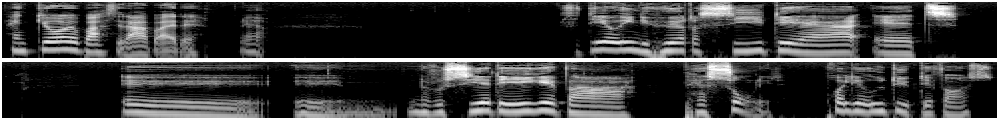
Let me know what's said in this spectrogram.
Han gjorde jo bare sit arbejde. Ja. Så det jeg jo egentlig hørt dig sige, det er, at øh, øh, når du siger, at det ikke var personligt, prøv lige at uddybe det for os.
